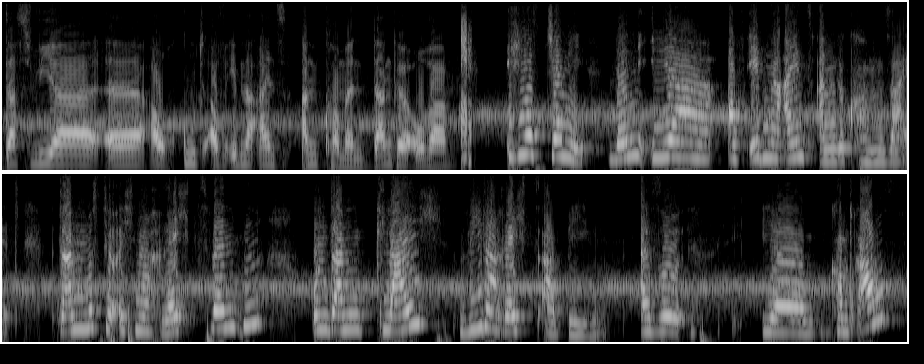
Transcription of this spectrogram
dass wir äh, auch gut auf Ebene 1 ankommen. Danke, over. Hier ist Jenny. Wenn ihr auf Ebene 1 angekommen seid, dann müsst ihr euch nach rechts wenden und dann gleich wieder rechts abbiegen. Also ihr kommt raus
